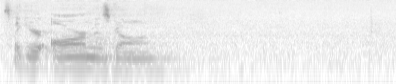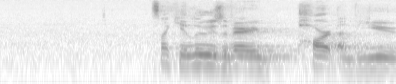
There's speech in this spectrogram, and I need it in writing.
it's like your arm is gone. It's like you lose a very part of you.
